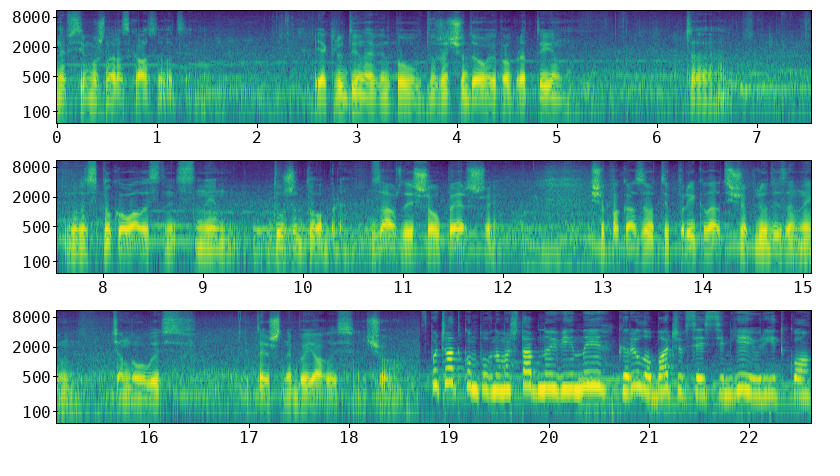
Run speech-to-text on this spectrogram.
не всі можна розказувати. Як людина він був дуже чудовий побратим, та спілкувалися з ним дуже добре. Завжди йшов перший, щоб показувати приклад, щоб люди за ним тягнулись і теж не боялися нічого. З початком повномасштабної війни Кирило бачився із сім'єю рідко.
